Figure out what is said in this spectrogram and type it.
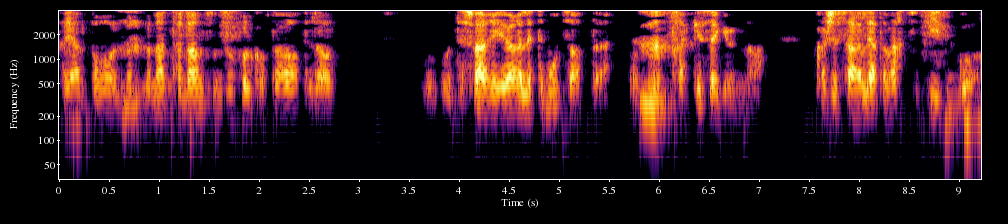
fra hjelperhold. Men, men den tendensen som folk ofte har til å, dessverre gjøre litt det motsatte. Å, å Mm. trekke seg unna. Kanskje særlig etter hvert som tiden går.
